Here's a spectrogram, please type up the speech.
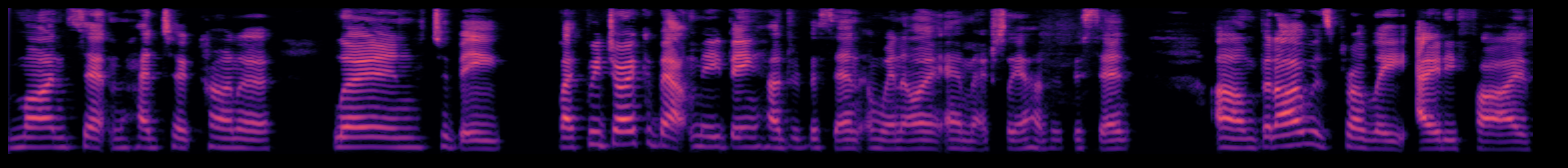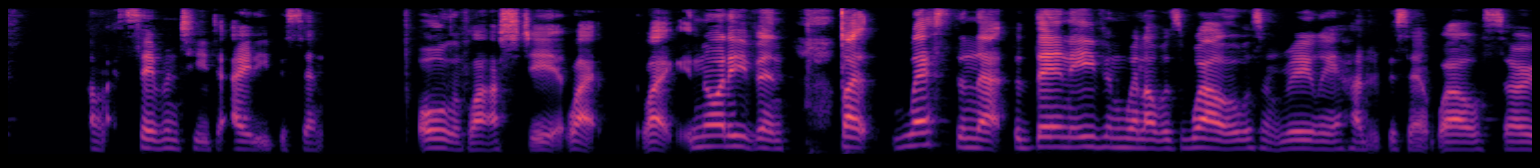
mindset and had to kind of learn to be like we joke about me being 100% and when I am actually 100%. Um, but I was probably 85, like 70 to 80% all of last year. Like, like not even like less than that. But then even when I was well, I wasn't really 100% well. So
